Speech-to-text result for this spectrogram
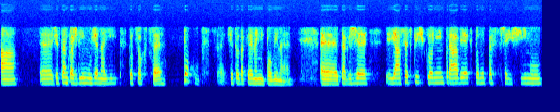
a e, že tam každý může najít to, co chce, pokud chce, že to také není povinné. E, takže já se spíš kloním právě k tomu pestřejšímu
